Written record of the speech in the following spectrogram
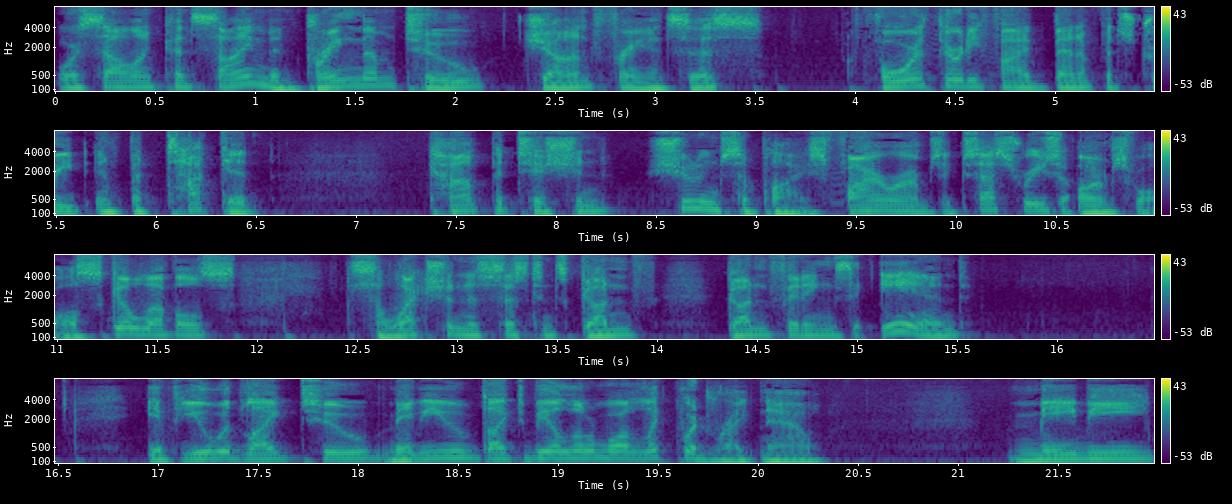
or sell on consignment. Bring them to John Francis, 435 Benefit Street in Pawtucket. Competition Shooting Supplies, firearms, accessories, arms for all skill levels, selection assistance, gun gun fittings, and if you would like to, maybe you'd like to be a little more liquid right now. Maybe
